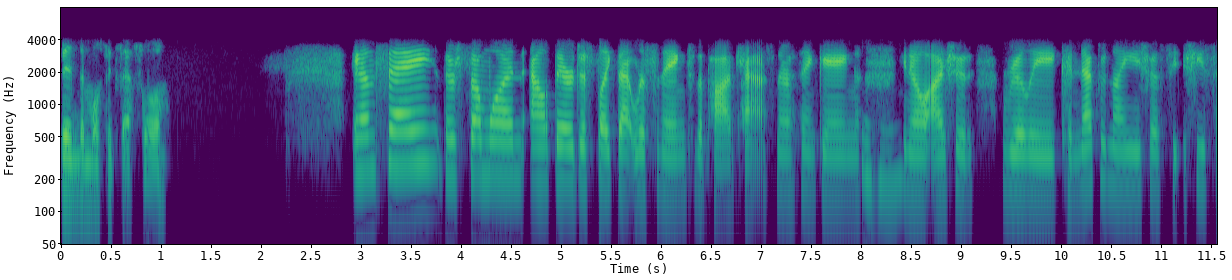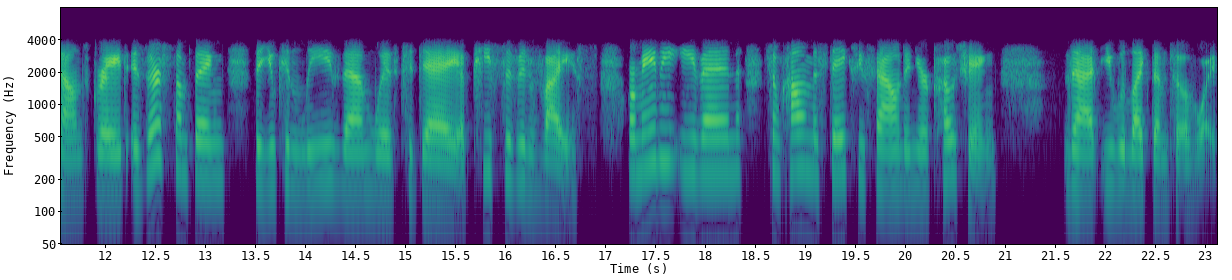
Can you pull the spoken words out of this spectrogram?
been the most successful and say there's someone out there just like that listening to the podcast and they're thinking mm-hmm. you know i should really connect with nyeesha she sounds great. Is there something that you can leave them with today a piece of advice or maybe even some common mistakes you found in your coaching that you would like them to avoid?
